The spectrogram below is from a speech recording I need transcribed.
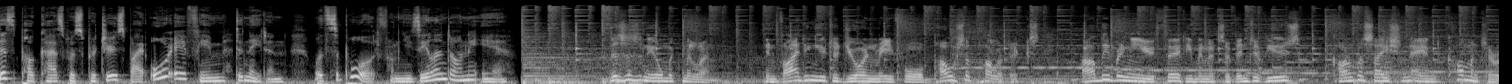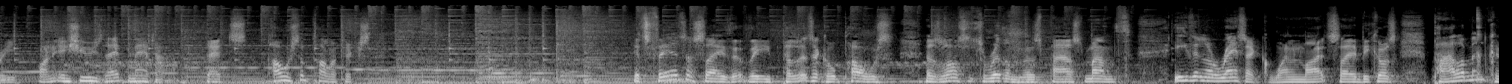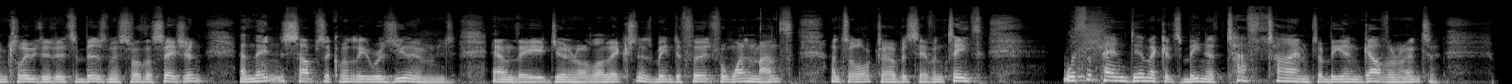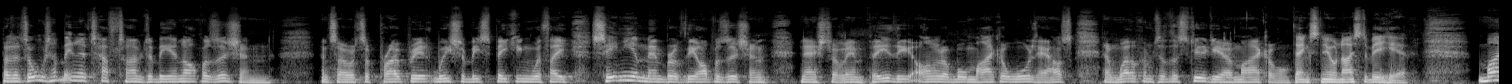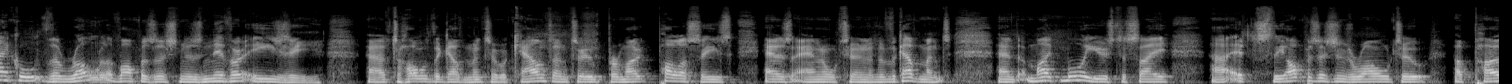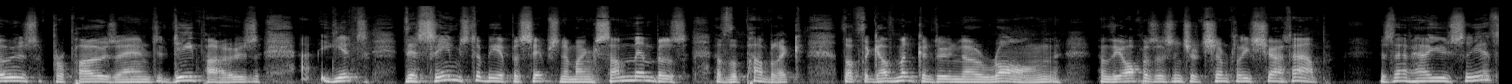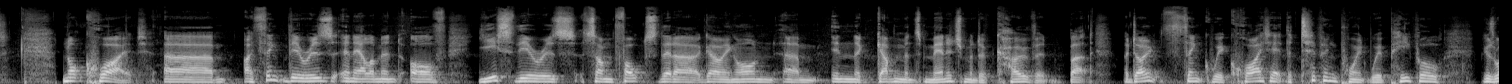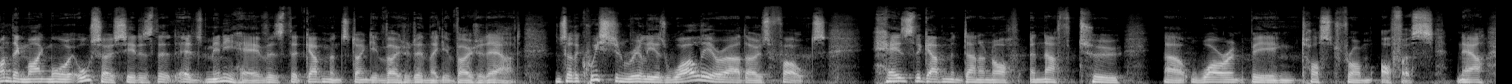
This podcast was produced by OAR FM Dunedin with support from New Zealand On Air. This is Neil McMillan, inviting you to join me for Pulse of Politics. I'll be bringing you 30 minutes of interviews, conversation, and commentary on issues that matter. That's Pulse of Politics. It's fair to say that the political pulse has lost its rhythm this past month, even erratic, one might say, because Parliament concluded its business for the session and then subsequently resumed, and the general election has been deferred for one month until October 17th. With the pandemic, it's been a tough time to be in government. But it's also been a tough time to be in opposition. And so it's appropriate we should be speaking with a senior member of the opposition national MP, the Honourable Michael Woodhouse. And welcome to the studio, Michael. Thanks, Neil. Nice to be here. Michael, the role of opposition is never easy uh, to hold the government to account and to promote policies as an alternative government. And Mike Moore used to say uh, it's the opposition's role to oppose, propose, and depose. Uh, yet there seems to be a perception among some members of the public that the government can do no wrong and the opposition should simply shut up. Is that how you see it? Not quite. Um, I think there is an element of yes, there is some faults that are going on um, in the government's management of COVID, but I don't think we're quite at the tipping point where people. Because one thing Mike Moore also said is that, as many have, is that governments don't get voted in; they get voted out. And so the question really is, while there are those faults, has the government done enough enough to uh, warrant being tossed from office. Now,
